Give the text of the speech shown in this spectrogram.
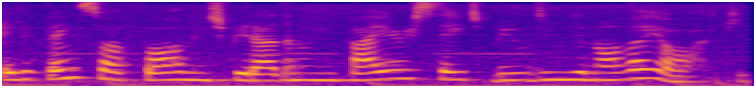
Ele tem sua forma inspirada no Empire State Building de Nova York,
